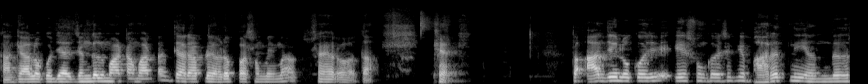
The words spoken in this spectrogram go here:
કારણ કે આ લોકો જ્યારે જંગલમાં આટા મારતા ત્યારે આપણે હડપ્પા સમયમાં શહેરો હતા. ખેર. તો આ જે લોકો છે એ શું કરે છે કે ભારતની અંદર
